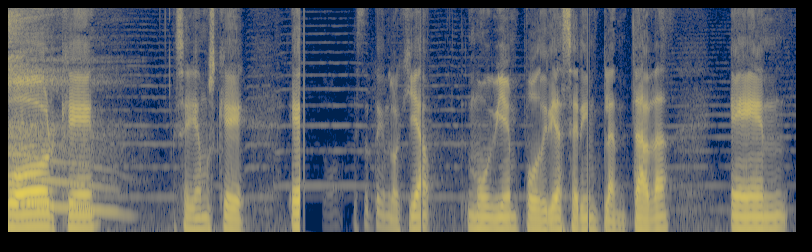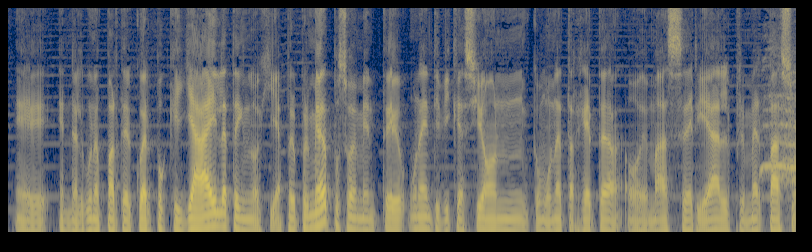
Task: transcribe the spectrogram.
Porque sabíamos que esta tecnología muy bien podría ser implantada en, eh, en, alguna parte del cuerpo, que ya hay la tecnología. Pero primero, pues obviamente una identificación como una tarjeta o demás sería el primer paso,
